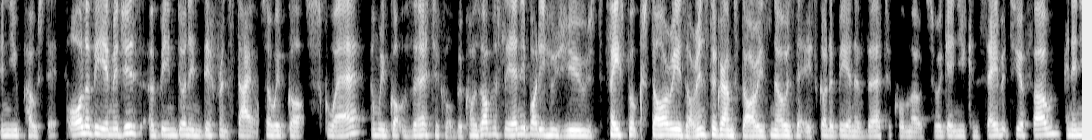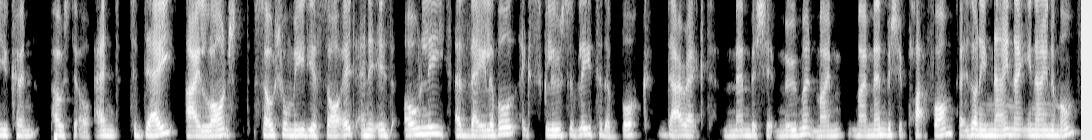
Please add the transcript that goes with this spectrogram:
and you post it. All of the images have been done in different styles. So we've got square and we've got vertical because obviously anybody who's used Facebook stories or Instagram stories knows that it's got to be in a vertical mode. So again, you can save it to your phone and then you can post it up. And today I launched social media sorted and it is only available exclusively to the book direct membership movement my my membership platform that is only 9.99 a month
